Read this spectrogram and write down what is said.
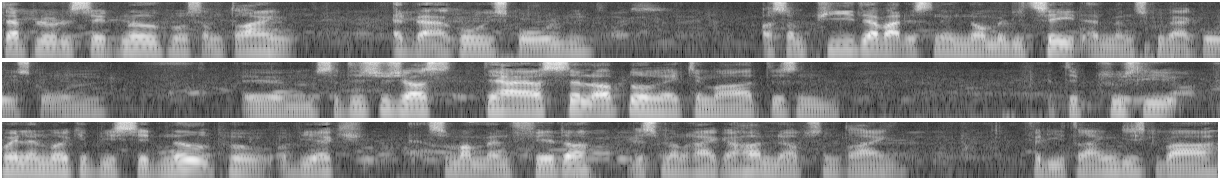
der blev det set ned på som dreng at være god i skolen. Og som pige, der var det sådan en normalitet, at man skulle være god i skolen. Øhm, så det synes jeg også, det har jeg også selv oplevet rigtig meget. at Det sådan, at det pludselig på en eller anden måde kan blive set ned på og virke som om man fedter, hvis man rækker hånden op som dreng. Fordi drenge, de skal bare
